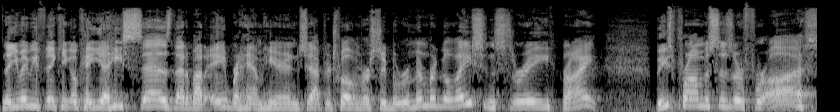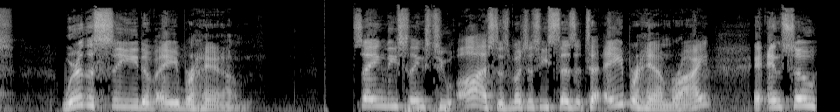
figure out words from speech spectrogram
Now, you may be thinking, okay, yeah, he says that about Abraham here in chapter 12 and verse 3, but remember Galatians 3, right? These promises are for us. We're the seed of Abraham. Saying these things to us as much as he says it to Abraham, right? And so,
